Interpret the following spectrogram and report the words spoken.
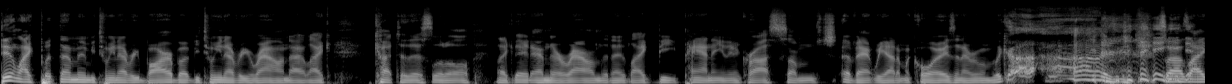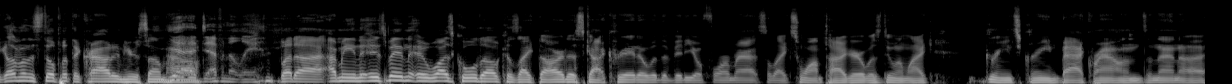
didn't like put them in between every bar but between every round i like cut to this little like they'd end their round and it'd like be panning across some sh- event we had at McCoy's and everyone was like ah! so I was like I'm gonna still put the crowd in here somehow Yeah, definitely. but uh I mean it's been it was cool though because like the artist got creative with the video format so like Swamp Tiger was doing like green screen backgrounds and then uh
